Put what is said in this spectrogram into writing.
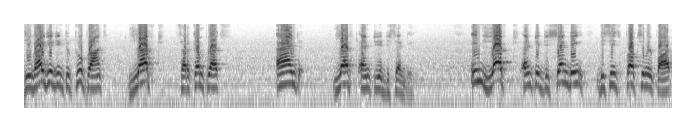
divided into two branches, left circumflex and left anterior descending. In left anti-descending, this is proximal part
